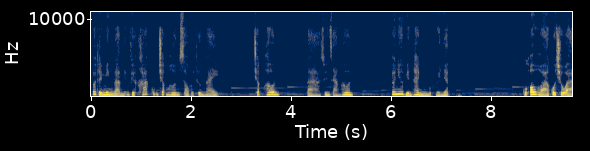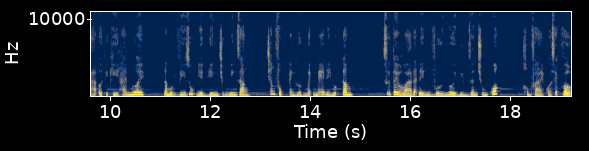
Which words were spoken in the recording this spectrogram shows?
tôi thấy mình làm những việc khác cũng chậm hơn so với thường ngày. Chậm hơn và duyên dáng hơn tôi như biến thành một người Nhật. Cuộc Âu hóa của châu Á ở thế kỷ 20 là một ví dụ điển hình chứng minh rằng trang phục ảnh hưởng mạnh mẽ đến nội tâm. Sự Tây hóa đã đến với người bình dân Trung Quốc không phải qua sách vở,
